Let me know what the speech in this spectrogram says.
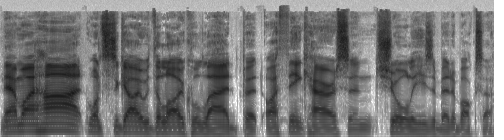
Now, my heart wants to go with the local lad, but I think Harrison, surely he's a better boxer.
